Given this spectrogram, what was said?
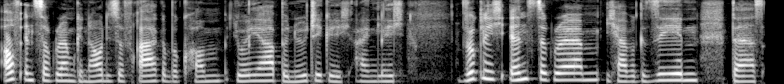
auf Instagram genau diese Frage bekommen, Julia, benötige ich eigentlich wirklich Instagram. Ich habe gesehen, dass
